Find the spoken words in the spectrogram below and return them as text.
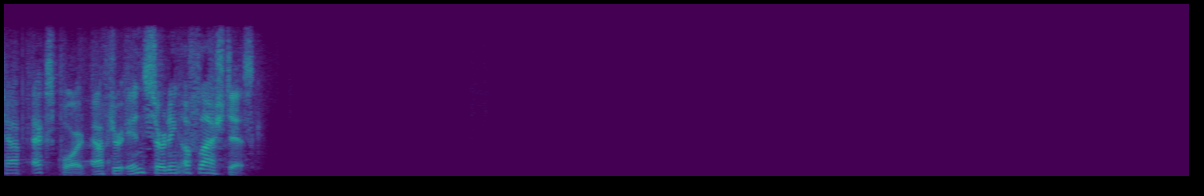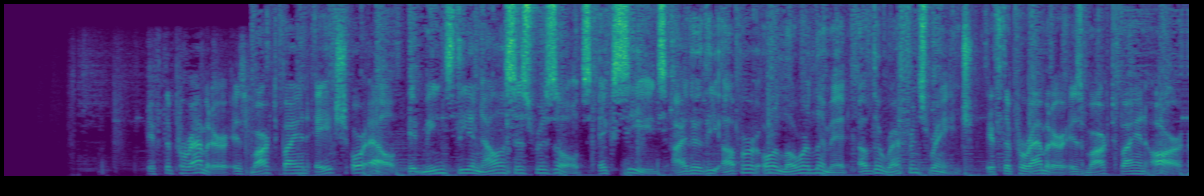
tap Export after inserting a flash disk. If the parameter is marked by an H or L, it means the analysis results exceeds either the upper or lower limit of the reference range. If the parameter is marked by an R,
